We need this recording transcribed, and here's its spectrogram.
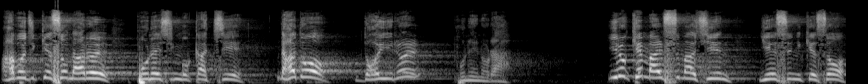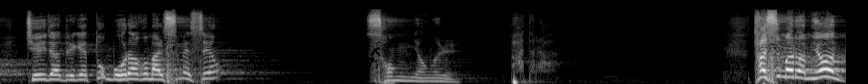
아버지께서 나를 보내신 것 같이 나도 너희를 보내노라. 이렇게 말씀하신 예수님께서 제자들에게 또 뭐라고 말씀했어요? 성령을 받아라. 다시 말하면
